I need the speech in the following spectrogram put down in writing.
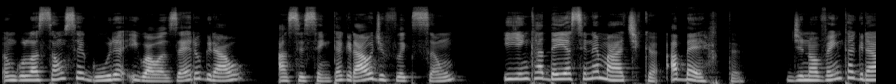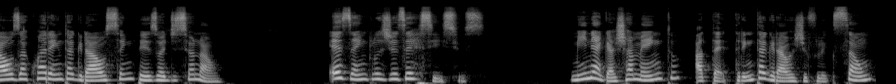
angulação segura igual a 0 grau a 60 grau de flexão e em cadeia cinemática aberta, de 90 graus a 40 graus sem peso adicional. Exemplos de exercícios: mini agachamento até 30 graus de flexão,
